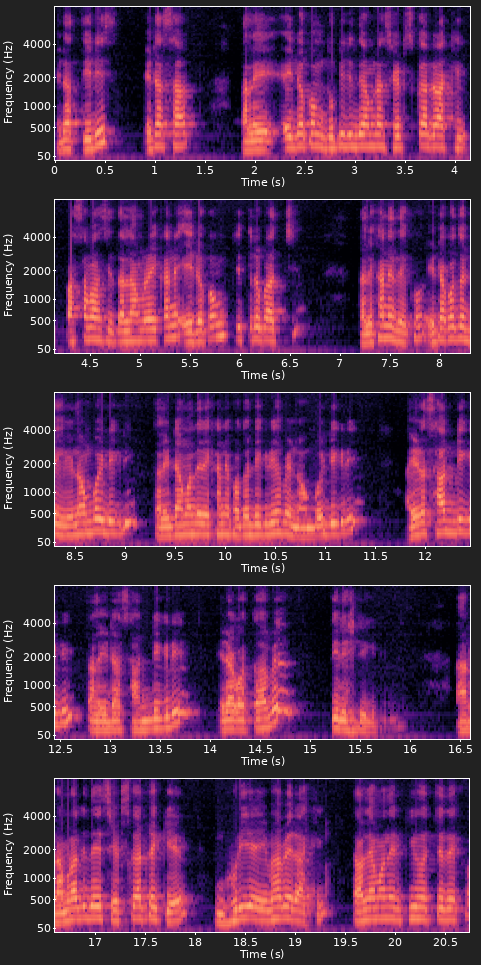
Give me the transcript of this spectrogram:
এটা তিরিশ, এটা ষাট। তাহলে এইরকম দুটি যদি আমরা সেট স্কোয়ার রাখি পাশাপাশি, তাহলে আমরা এখানে এইরকম চিত্র পাচ্ছি। তাহলে এখানে দেখো, এটা কত ডিগ্রি নব্বই ডিগ্রি তাহলে এটা আমাদের এখানে কত ডিগ্রি হবে? নব্বই ডিগ্রি আর এটা ষাট ডিগ্রি তাহলে এটা ষাট ডিগ্রি এটা কত হবে তিরিশ ডিগ্রি আর আমরা যদি এই সেট স্কোয়ারটাকে ঘুরিয়ে এইভাবে রাখি, তাহলে আমাদের কি হচ্ছে দেখো?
